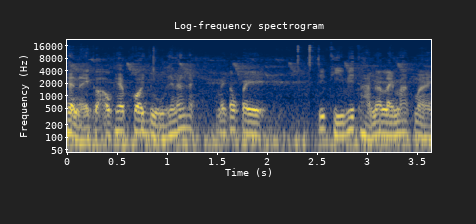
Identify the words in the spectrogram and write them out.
ค่ไหนก็เอาแค่พออยู่แค่นั้นแหละไม่ต้องไปพิถีพิถันอะไรมากมาย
